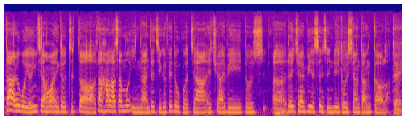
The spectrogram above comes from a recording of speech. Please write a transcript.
大家如果有印象的话，应该都知道，撒哈拉沙漠以南的几个非洲国家，HIV 都是呃对 HIV 的盛行率都相当高了。对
